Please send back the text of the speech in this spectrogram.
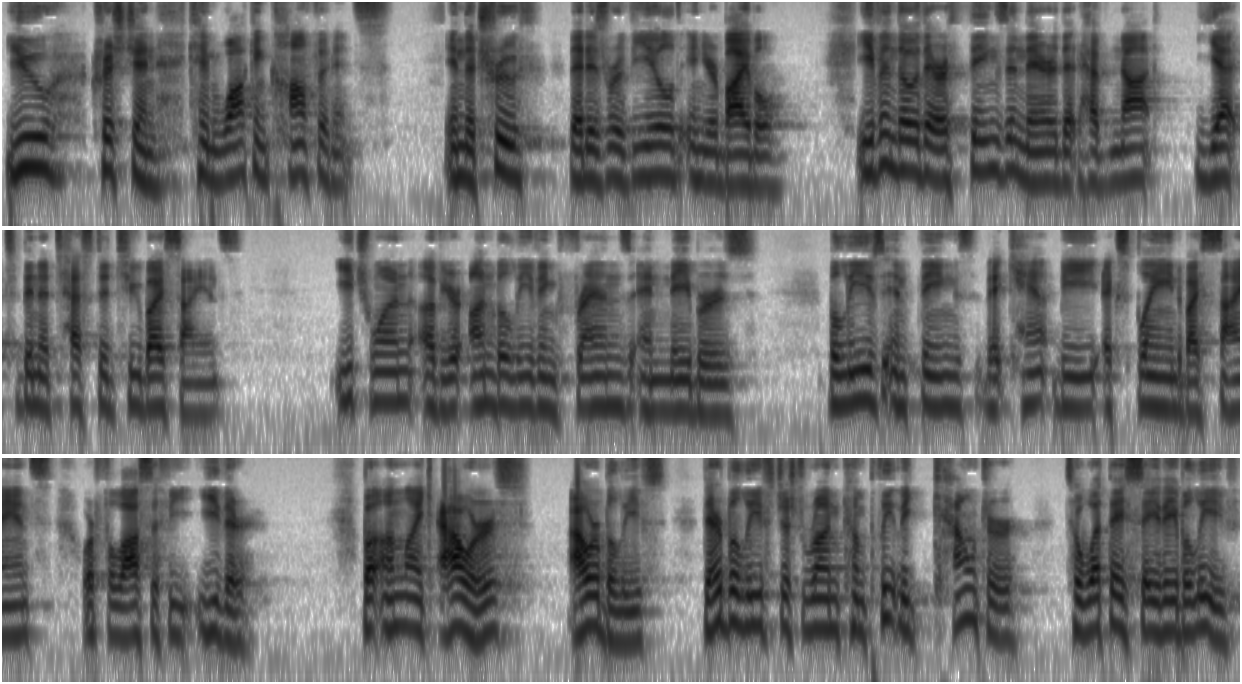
You, Christian, can walk in confidence in the truth that is revealed in your Bible, even though there are things in there that have not yet been attested to by science. Each one of your unbelieving friends and neighbors believes in things that can't be explained by science or philosophy either. But unlike ours, our beliefs, their beliefs just run completely counter to what they say they believe.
